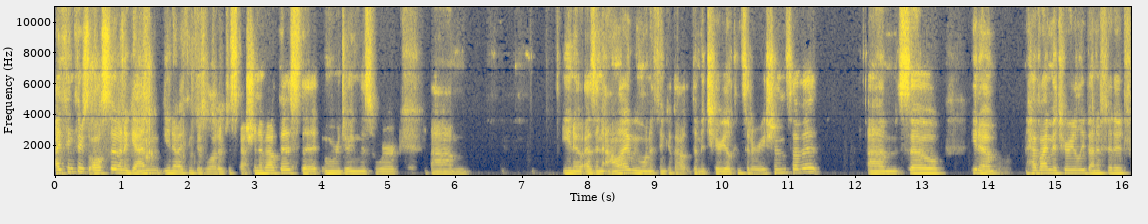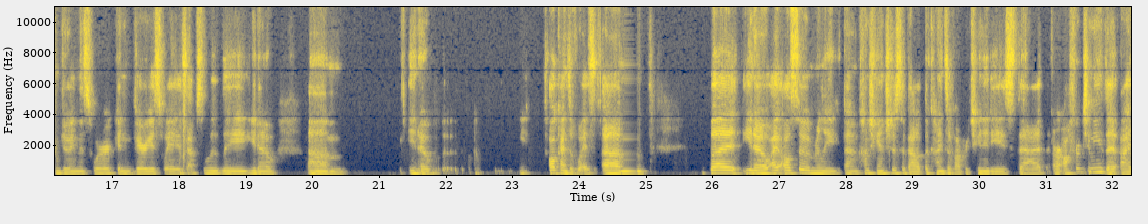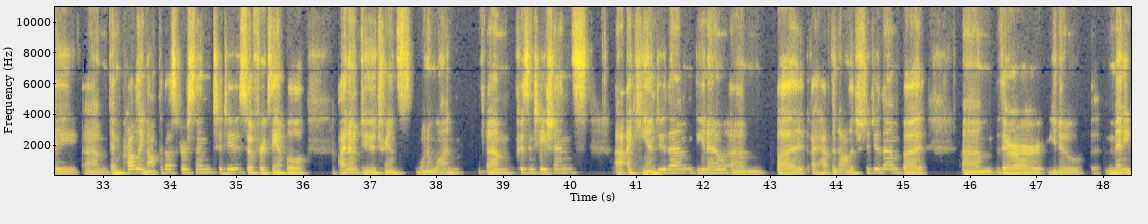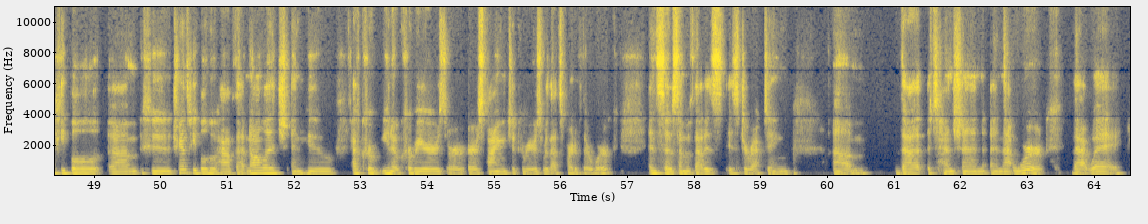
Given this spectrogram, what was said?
I think there's also, and again, you know, I think there's a lot of discussion about this that when we're doing this work, um, you know, as an ally, we want to think about the material considerations of it. Um, so, you know, have I materially benefited from doing this work in various ways? Absolutely. You know, um, you know, all kinds of ways. Um, but you know, I also am really um, conscientious about the kinds of opportunities that are offered to me that I um, am probably not the best person to do. So, for example, I don't do Trans 101 um, presentations. Uh, I can do them, you know, um, but I have the knowledge to do them. But um, there are, you know, many people um, who, trans people who have that knowledge and who have, you know, careers or, or aspiring to careers where that's part of their work. And so some of that is, is directing um, that attention and that work that way.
